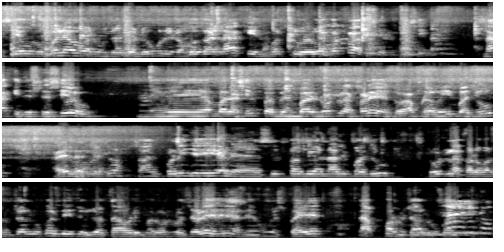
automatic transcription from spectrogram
સેવનું બનાવવાનું છે. તો ડુંગળીનો વઘાર નાખીને મરચું હવે કકડાશે ને પછી નાખી દેશે સેવ. અને હવે અમારા શિલ્પાબેન બાર રોટલા ખડે તો આપણે હવે એ બાજુ હાલે જો સાંજ પડી જઈએ અને શિલ્પાબેન આલી બાજુ રોટલા કાઢવાનું ચાલુ કરી દીધું. જો તાવડીમાં રોટલો ચડે છે અને ઉમેશભાઈએ તાપવાનું ચાલુ કરી દીધું.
